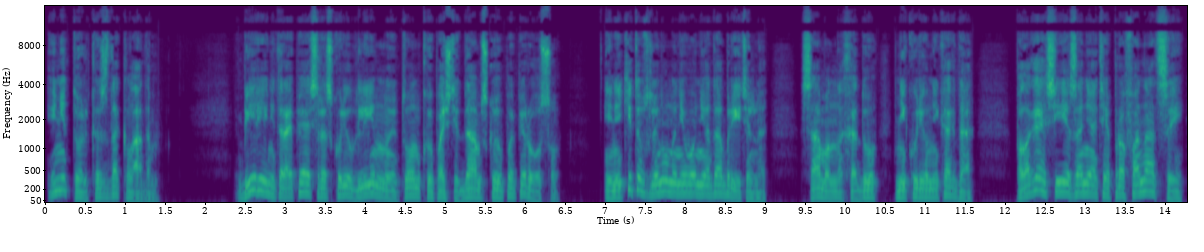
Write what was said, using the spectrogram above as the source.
и не только с докладом. Берия, не торопясь, раскурил длинную, тонкую, почти дамскую папиросу, и Никита взглянул на него неодобрительно. Сам он на ходу не курил никогда, полагая сие занятие профанацией,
